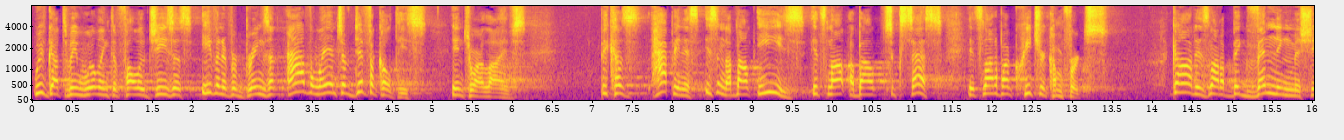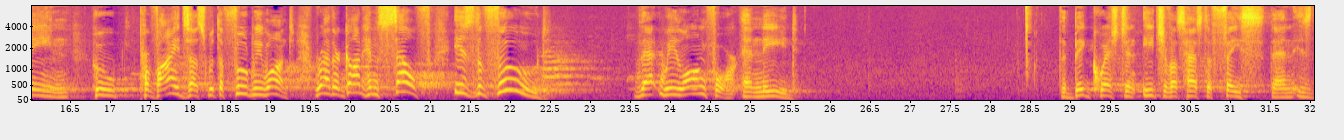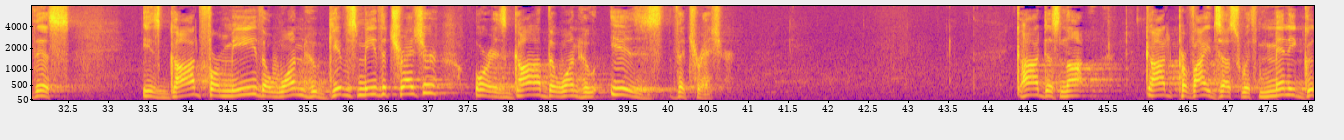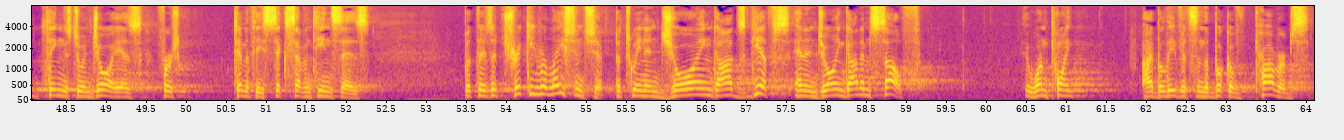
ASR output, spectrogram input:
We've got to be willing to follow Jesus even if it brings an avalanche of difficulties into our lives. Because happiness isn't about ease, it's not about success, it's not about creature comforts. God is not a big vending machine who provides us with the food we want. Rather, God Himself is the food that we long for and need. The big question each of us has to face then is this Is God for me the one who gives me the treasure, or is God the one who is the treasure? God does not, God provides us with many good things to enjoy, as 1 Timothy 6:17 says. But there's a tricky relationship between enjoying God's gifts and enjoying God Himself. At one point, I believe it's in the book of Proverbs,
